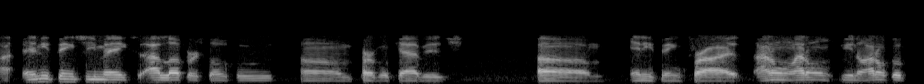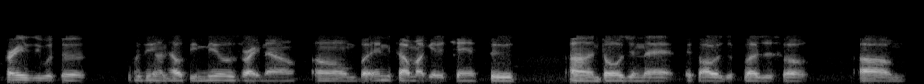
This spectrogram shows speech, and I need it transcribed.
uh, anything she makes, I love her soul food, um, purple cabbage, um, anything fried. I don't, I don't, you know, I don't go crazy with the with the unhealthy meals right now. Um, but anytime I get a chance to uh, indulge in that, it's always a pleasure. So um,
